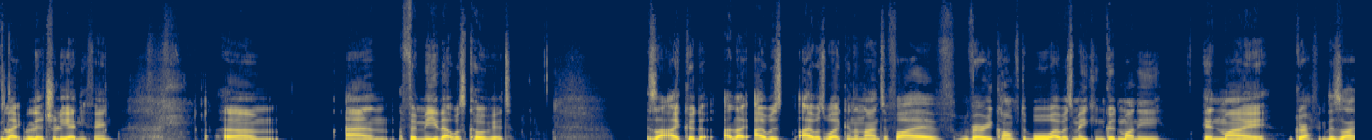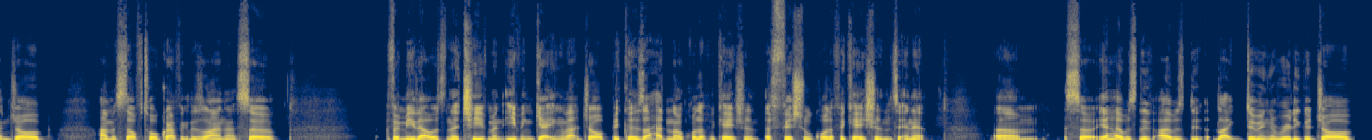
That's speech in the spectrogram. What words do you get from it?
like literally anything. Um, and for me, that was COVID. Is that I could like I was I was working a nine to five, very comfortable. I was making good money in my graphic design job. I'm a self-taught graphic designer, so for me that was an achievement even getting that job because I had no qualification, official qualifications in it. Um, so yeah, I was I was do, like doing a really good job.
